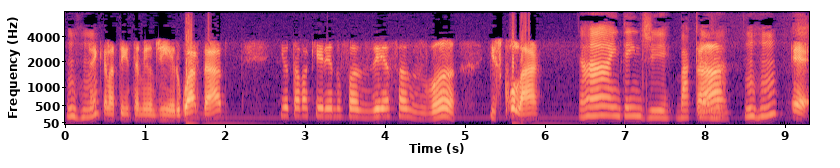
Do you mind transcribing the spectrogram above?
Uhum. né, que ela tem também um dinheiro guardado. e eu estava querendo fazer essas van escolar. Ah, entendi. Bacana. Tá? Uhum. É,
